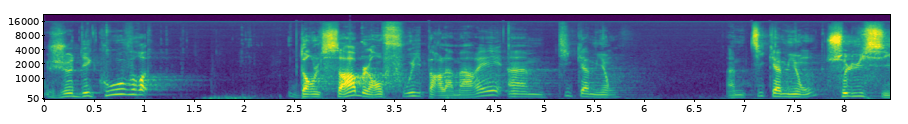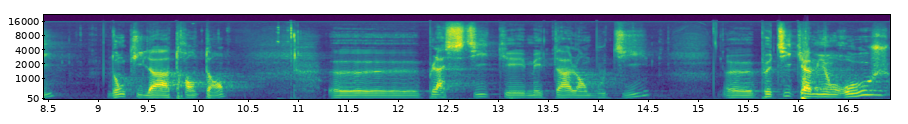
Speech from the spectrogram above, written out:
je découvre dans le sable, enfoui par la marée, un petit camion. Un petit camion, celui-ci, Donc il a 30 ans, euh, plastique et métal embouti, euh, petit camion rouge,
